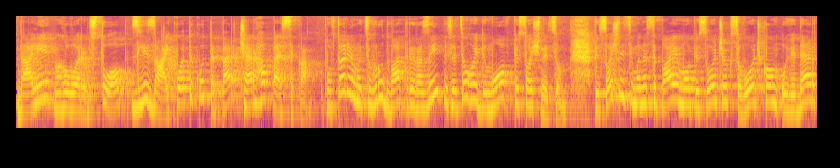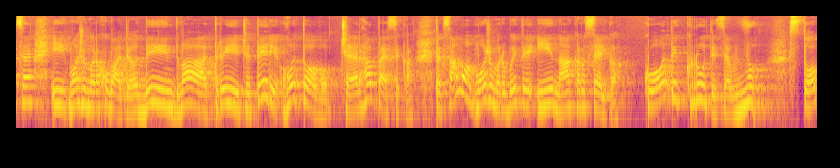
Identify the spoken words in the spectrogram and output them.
Далі ми говоримо: стоп, злізай котику, тепер черга песика. Повторюємо цю гру 2-3 рази, після цього йдемо в пісочницю. В пісочниці ми насипаємо пісочок совочком у відерце і можемо рахувати 1, 2, 3, 4. Готово. Черга песика. Так само можемо робити і на карусельках. Котик крутиться в стоп,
